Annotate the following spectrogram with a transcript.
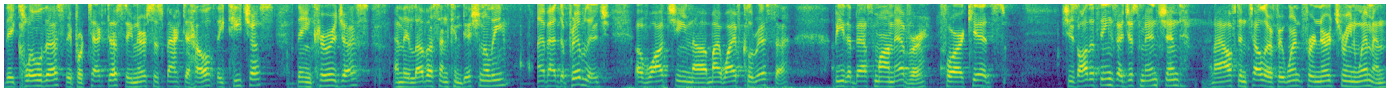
They clothe us, they protect us, they nurse us back to health, they teach us, they encourage us, and they love us unconditionally. I've had the privilege of watching uh, my wife Clarissa be the best mom ever for our kids. She's all the things I just mentioned, and I often tell her if it weren't for nurturing women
